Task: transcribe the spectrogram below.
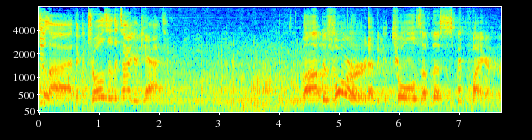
John at the controls of the Tigercat. Bob DeFord at the controls of the Spitfire.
